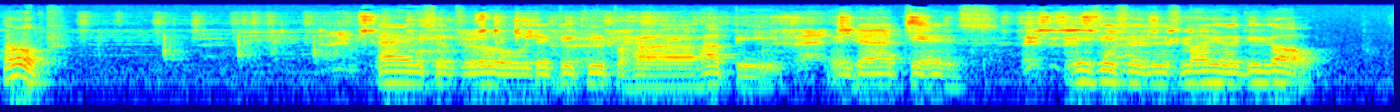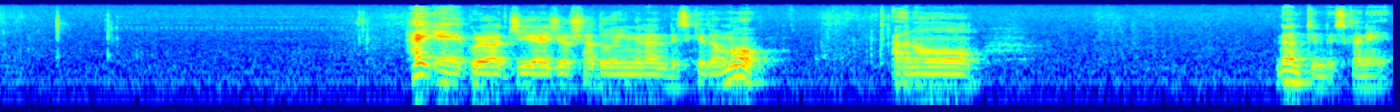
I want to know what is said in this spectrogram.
hope. I'm so proud to keep her happy. And that is this is a smile to go. はい、えー、これは GI 上シャドーイングなんですけどもあのなんていうんですかね。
